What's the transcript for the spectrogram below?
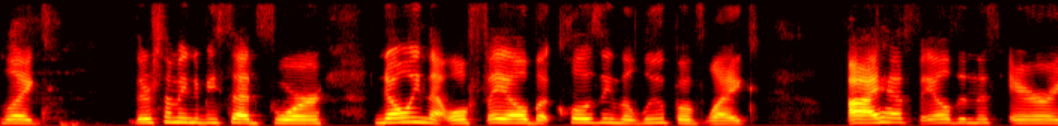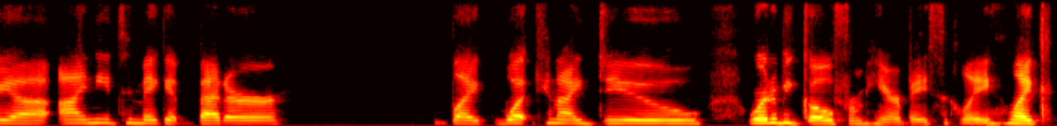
like there's something to be said for knowing that we'll fail but closing the loop of like I have failed in this area, I need to make it better. Like what can i do? Where do we go from here basically? Like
